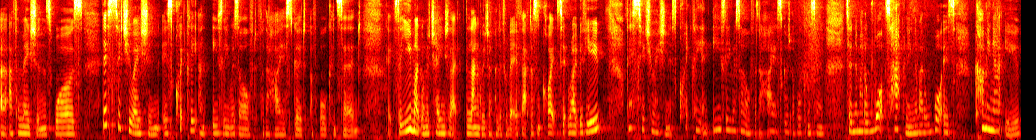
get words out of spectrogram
uh, affirmations was this situation is quickly and easily resolved for the highest good of all concerned. Okay, so you might want to change that language up a little bit if that doesn't quite sit right with you. This situation is quickly and easily resolved for the highest good of all concerned. So no matter what's happening, no matter what is coming at you,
